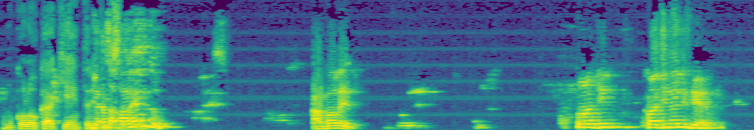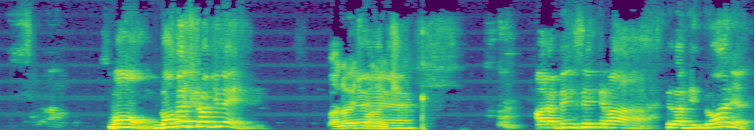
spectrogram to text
Vamos colocar aqui a entrevista. Já tá valendo? Tá valendo. Claudinei Oliveira. Bom, boa noite, Claudinei. Boa noite, é... boa noite. Parabéns aí pela, pela vitória.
